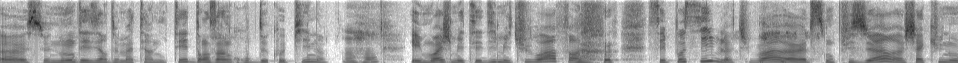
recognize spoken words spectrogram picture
euh, ce non-désir de maternité dans un groupe de copines. Uh-huh. Et moi, je m'étais dit, mais tu vois, c'est possible, tu vois, euh, elles sont plusieurs, chacune ont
